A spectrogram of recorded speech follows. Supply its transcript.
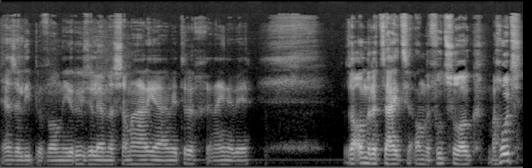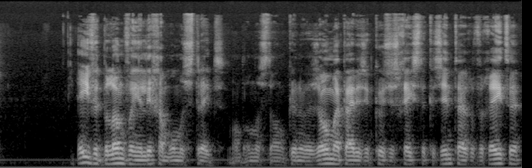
En ze liepen van Jeruzalem naar Samaria en weer terug en heen en weer. Dat een andere tijd, ander voedsel ook. Maar goed, even het belang van je lichaam onderstreept. Want anders dan kunnen we zomaar tijdens een cursus geestelijke zintuigen vergeten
